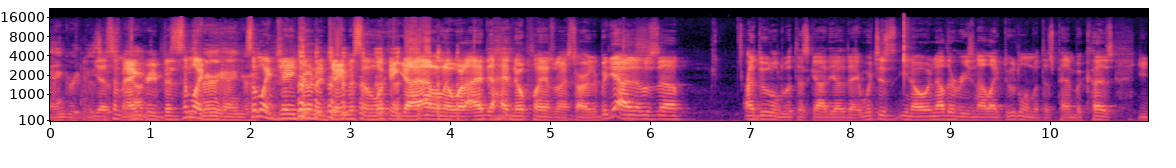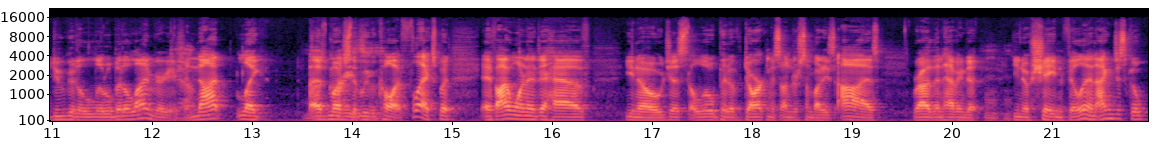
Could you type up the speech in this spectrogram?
Angry business. Yeah, some man. angry business. Some like very angry. some like J. Jonah Jameson looking guy. I don't know what. I, I had no plans when I started, but yeah, it was. Uh, I doodled with this guy the other day, which is you know another reason I like doodling with this pen because you do get a little bit of line variation. Yeah. Not like Not as much that we would call it flex, but if I wanted to have you know just a little bit of darkness under somebody's eyes rather than having to you know shade and fill in, I can just go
